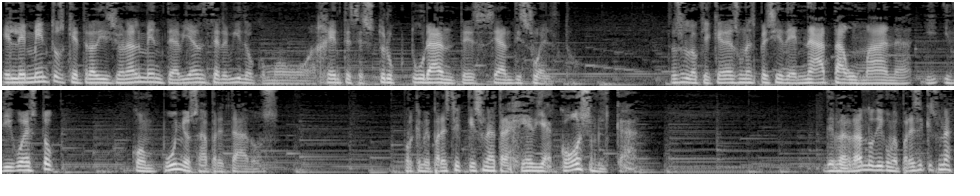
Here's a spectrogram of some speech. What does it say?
elementos que tradicionalmente habían servido como agentes estructurantes se han disuelto. Entonces lo que queda es una especie de nata humana. Y, digo esto con puños apretados. Porque me parece que es una tragedia cósmica. De verdad lo digo, me parece que es una,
